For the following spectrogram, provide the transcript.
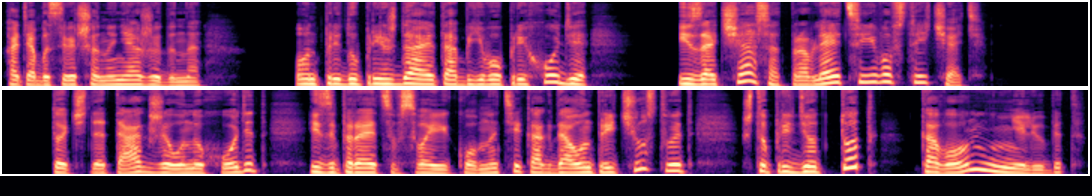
хотя бы совершенно неожиданно, он предупреждает об его приходе и за час отправляется его встречать. Точно так же он уходит и запирается в своей комнате, когда он предчувствует, что придет тот, кого он не любит.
